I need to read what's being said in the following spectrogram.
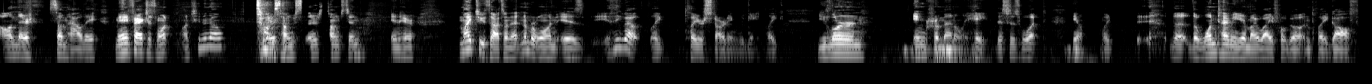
on there somehow. They manufacturers want want you to know. Tungsten. There's, tungsten, there's tungsten in here. My two thoughts on that. Number one is you think about like players starting the game. Like you learn incrementally hey this is what you know like the the one time a year my wife will go out and play golf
